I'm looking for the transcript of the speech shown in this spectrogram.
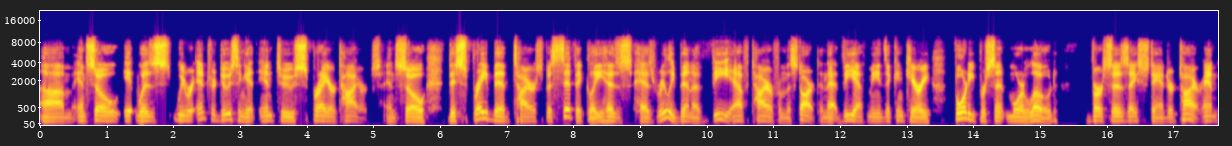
um, and so it was we were introducing it into sprayer tires and so the spray bib tire specifically has has really been a VF tire from the start, and that VF means it can carry 40% more load versus a standard tire. And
